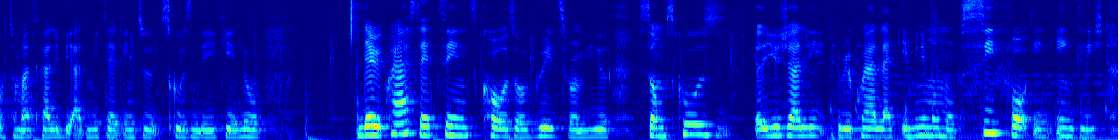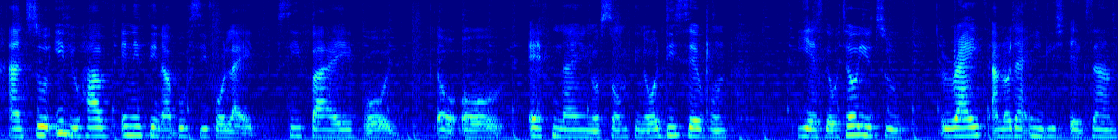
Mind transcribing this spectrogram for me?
automatically be admitted into schools in the UK. No, they require certain scores or grades from you. Some schools uh, usually require like a minimum of C4 in English, and so if you have anything above C4, like C5 or or, or F9 or something or D7, yes, they will tell you to write another English exam,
